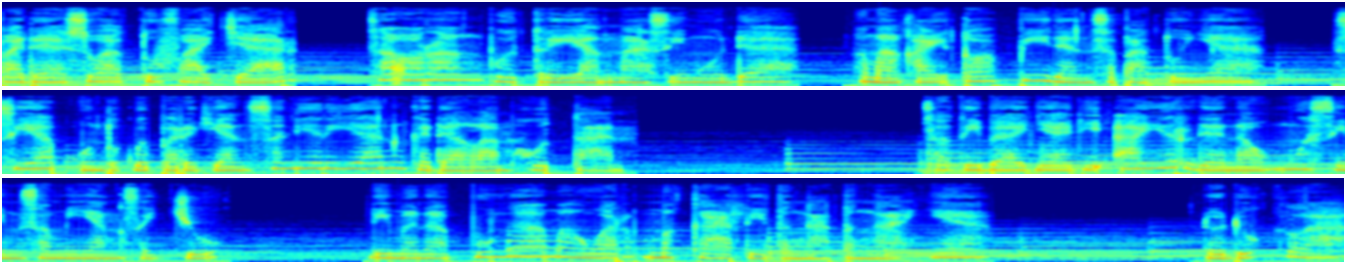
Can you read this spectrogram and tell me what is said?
Pada suatu fajar, seorang putri yang masih muda memakai topi dan sepatunya siap untuk bepergian sendirian ke dalam hutan. Setibanya di air danau musim semi yang sejuk, di mana bunga mawar mekar di tengah-tengahnya, duduklah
